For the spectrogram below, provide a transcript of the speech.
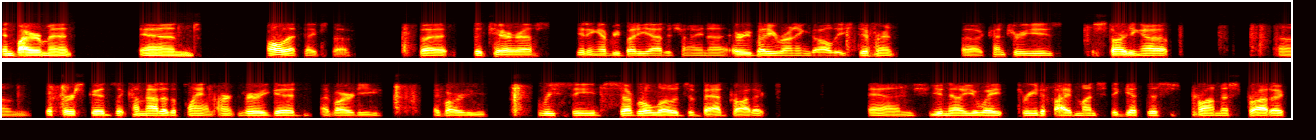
environment and all that type stuff. But the tariffs, getting everybody out of China, everybody running to all these different uh, countries, starting up. Um, the first goods that come out of the plant aren't very good. I've already, I've already received several loads of bad product and you know you wait three to five months to get this promised product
